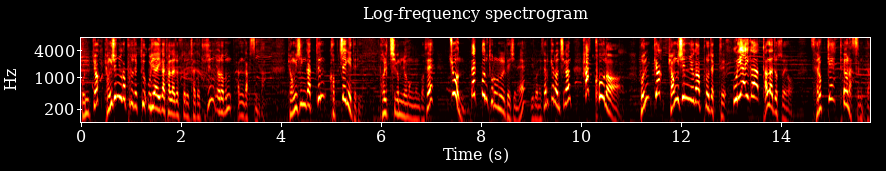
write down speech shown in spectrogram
본격 병신 육아 프로젝트 우리 아이가 달라졌어를 찾아주신 여러분 반갑습니다. 병신 같은 겁쟁이들이 벌칙음료 먹는 것에 쫀 백분 토론을 대신해 이번에 새롭게 런칭한 핫 코너 본격 병신 육아 프로젝트 우리 아이가 달라졌어요. 새롭게 태어났습니다.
